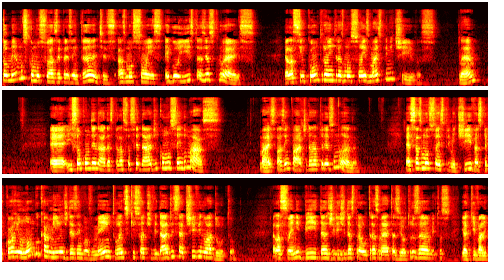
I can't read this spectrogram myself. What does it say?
Tomemos como suas representantes as moções egoístas e as cruéis. Elas se encontram entre as moções mais primitivas, né? É, e são condenadas pela sociedade como sendo más, mas fazem parte da natureza humana. Essas moções primitivas percorrem um longo caminho de desenvolvimento antes que sua atividade se ative no adulto. Elas são inibidas, dirigidas para outras metas e outros âmbitos, e aqui vale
